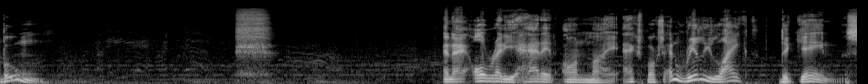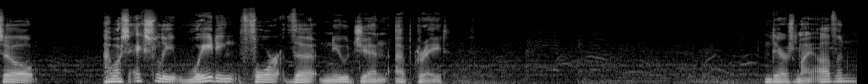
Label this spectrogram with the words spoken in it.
Boom. And I already had it on my Xbox and really liked the game. So I was actually waiting for the new gen upgrade. And there's my oven.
